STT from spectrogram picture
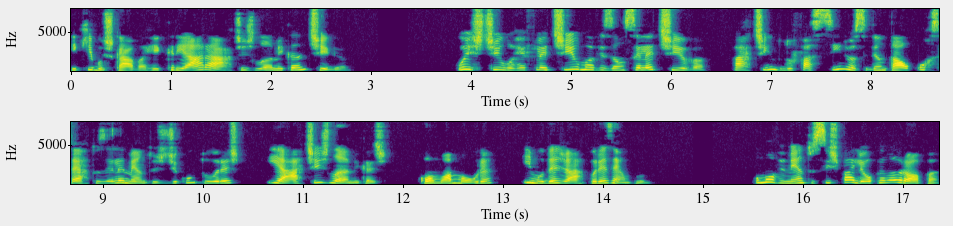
e que buscava recriar a arte islâmica antiga. O estilo refletia uma visão seletiva, partindo do fascínio ocidental por certos elementos de culturas e arte islâmicas, como a moura e mudejar, por exemplo. O movimento se espalhou pela Europa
